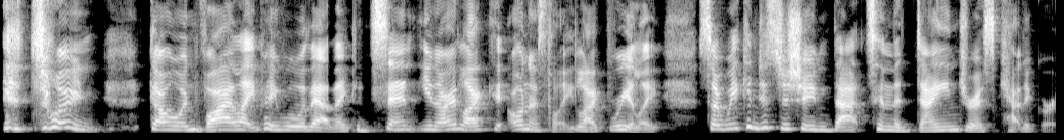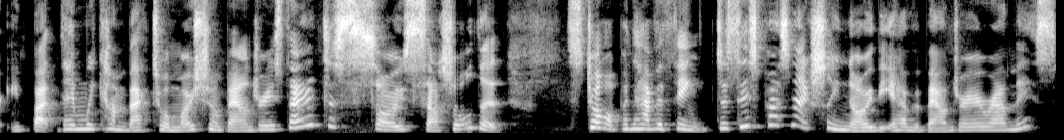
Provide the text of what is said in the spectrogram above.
don't go and violate people without their consent. You know, like honestly, like really. So we can just assume that's in the dangerous category. But then we come back to emotional boundaries. They're just so subtle that stop and have a think. Does this person actually know that you have a boundary around this?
